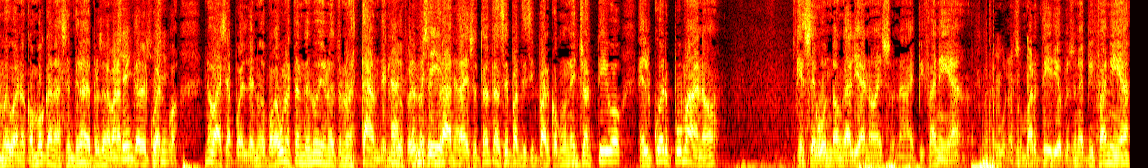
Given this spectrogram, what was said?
Muy bueno, convocan a centenares de personas, van a pintar el cuerpo. No vaya por el desnudo, porque algunos están desnudos y otros no están desnudos, pero no se trata de eso, trata de hacer participar como un hecho activo el cuerpo humano, que según Don Galeano es una epifanía, para algunos es un martirio, pero es una epifanía,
